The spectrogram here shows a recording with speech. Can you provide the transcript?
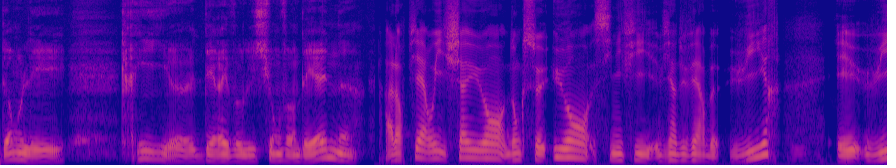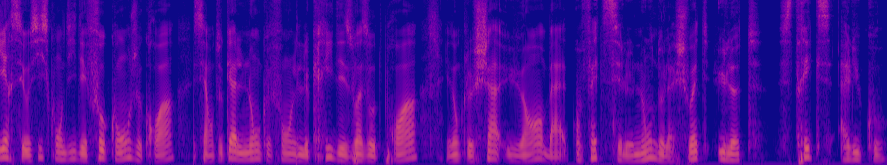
dans les cris des révolutions vendéennes. Alors Pierre, oui, chat-huant, donc ce huant signifie, vient du verbe huir. Et huir, c'est aussi ce qu'on dit des faucons, je crois. C'est en tout cas le nom que font le cri des oiseaux de proie. Et donc le chat huant, bah, en fait, c'est le nom de la chouette hulotte, Strix aluco.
